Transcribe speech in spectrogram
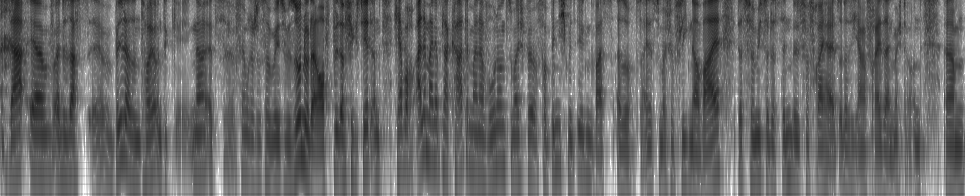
da, äh, weil du sagst, äh, Bilder sind toll und äh, na, als Filmregisseur bin ich sowieso nur darauf Bilder fixiert. Und ich habe auch alle meine Plakate in meiner Wohnung zum Beispiel verbinde ich mit irgendwas. Also das eine ist zum Beispiel fliegender Wal, das ist für mich so das Sinnbild für Freiheit, so dass ich einfach frei sein möchte. Und ähm,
